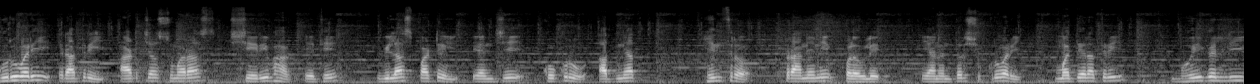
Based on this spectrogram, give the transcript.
गुरुवारी रात्री आठच्या सुमारास शेरीभाग येथे विलास पाटील यांचे कोकरू अज्ञात हिंस्र प्राण्याने पळवले. यानंतर शुक्रवारी मध्यरात्री भोईगल्ली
